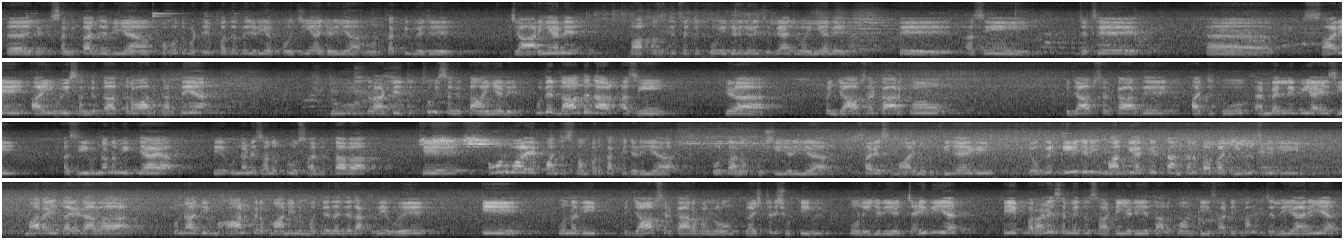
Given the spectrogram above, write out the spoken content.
ਜਿਹੜੀ ਸੰਗਤਾਂ ਜਿਹੜੀਆਂ ਬਹੁਤ ਵੱਡੇ ਪੱਧਰ ਤੇ ਜਿਹੜੀਆਂ ਪਹੁੰਚੀਆਂ ਜਿਹੜੀਆਂ ਹੁਣ ਤੱਕ ਵੀ ਅਜੇ ਜਾ ਰਹੀਆਂ ਨੇ ਵਾਪਸ ਜਿੱਥੇ ਜਿੱਥੋਂ ਜਿਹੜੇ ਜਿਹੜੇ ਜ਼ਿਲ੍ਹਿਆਂ 'ਚੋਂ ਆਈਆਂ ਨੇ ਤੇ ਅਸੀਂ ਜਿੱਥੇ ਅ, ਸਾਰੇ ਆਈ ਹੋਈ ਸੰਗਤ ਦਾ ਧੰਨਵਾਦ ਕਰਦੇ ਹਾਂ। ਦੂਰ ਦਰਾਡੇ ਜਿੱਥੋਂ ਵੀ ਸੰਗਤਾਂ ਆਈਆਂ ਨੇ, ਉਹਦੇ ਨਾਲ ਦੇ ਨਾਲ ਅਸੀਂ ਜਿਹੜਾ ਪੰਜਾਬ ਸਰਕਾਰ ਕੋਲੋਂ, ਪੰਜਾਬ ਸਰਕਾਰ ਦੇ ਅੱਜ ਦੋ ਐਮਐਲਏ ਵੀ ਆਏ ਸੀ, ਅਸੀਂ ਉਹਨਾਂ ਨੂੰ ਵੀ ਕਿਹਾ ਆ ਤੇ ਉਹਨਾਂ ਨੇ ਸਾਨੂੰ ਭਰੋਸਾ ਦਿੱਤਾ ਵਾ ਕਿ ਆਉਣ ਵਾਲੇ 5 ਸਤੰਬਰ ਤੱਕ ਜਿਹੜੀ ਆ, ਉਹ ਤੁਹਾਨੂੰ ਖੁਸ਼ੀ ਜਿਹੜੀ ਆ, ਸਾਰੇ ਸਮਾਜ ਨੂੰ ਦਿੱਤੀ ਜਾਏਗੀ। ਕਿਉਂਕਿ ਇਹ ਜਿਹੜੀ ਮੰਗ ਆ ਕਿ ਧੰਨ ਧੰਨ ਬਾਬਾ ਜੀਵਨ ਸਿੰਘ ਜੀ ਮਹਾਰਾਜ ਦਾ ਜਿਹੜਾ ਵਾ, ਉਹਨਾਂ ਦੀ ਮਹਾਨ ਕੁਰਬਾਨੀ ਨੂੰ ਮੱਦੇਨਜ਼ਰ ਰੱਖਦੇ ਹੋਏ ਇਹ ਉਹਨਾਂ ਦੀ ਪੰਜਾਬ ਸਰਕਾਰ ਵੱਲੋਂ ਗਜ਼ਟਡ ਛੁੱਟੀ ਹੋਈ ਹੋਣੀ ਜਿਹੜੀ ਹੈ ਚਾਹੀਦੀ ਆ ਇਹ ਪੁਰਾਣੇ ਸਮੇਂ ਤੋਂ ਸਾਡੀ ਜਿਹੜੀ ਹੈ ਅਦਾਲਤ ਦੀ ਸਾਡੀ ਮੰਗ ਚੱਲੀ ਆ ਰਹੀ ਆ।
